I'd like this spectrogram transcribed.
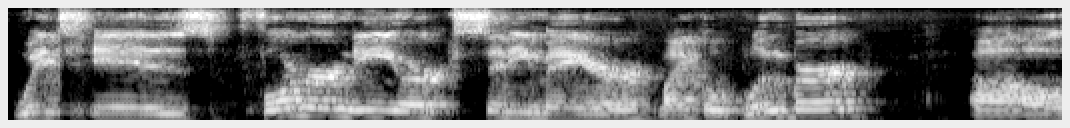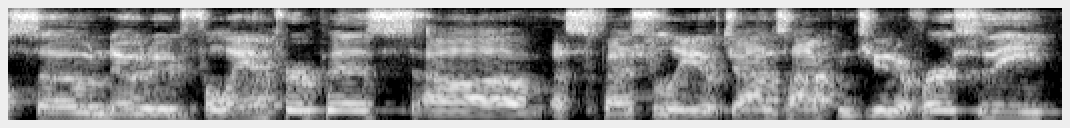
which is former New York City Mayor Michael Bloomberg, uh, also noted philanthropist, uh, especially of Johns Hopkins University,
